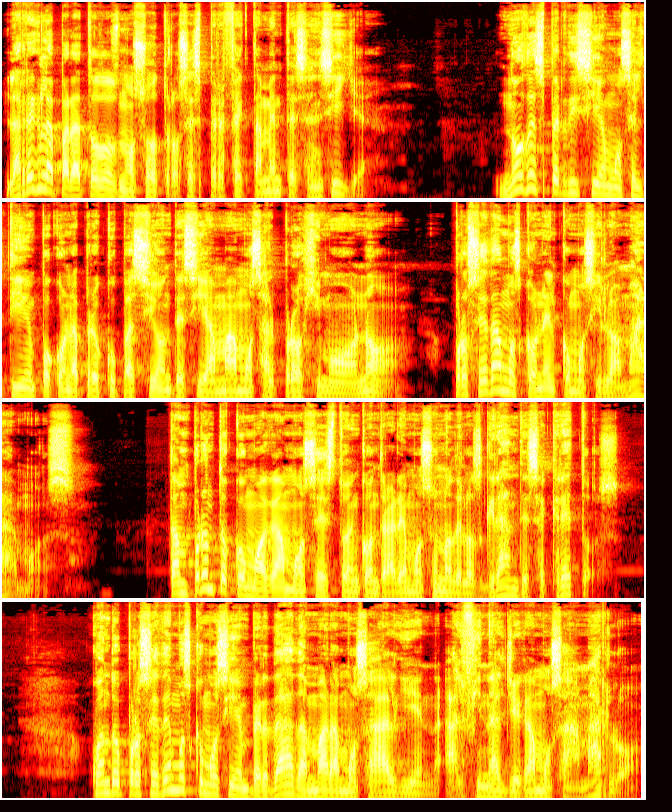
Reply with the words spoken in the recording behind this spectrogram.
La regla para todos nosotros es perfectamente sencilla. No desperdiciemos el tiempo con la preocupación de si amamos al prójimo o no. Procedamos con él como si lo amáramos. Tan pronto como hagamos esto encontraremos uno de los grandes secretos. Cuando procedemos como si en verdad amáramos a alguien, al final llegamos a amarlo.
